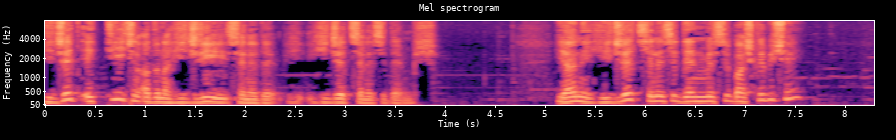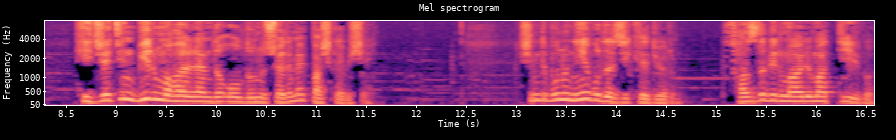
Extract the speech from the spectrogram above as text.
hicret ettiği için adına hicri senede hicret senesi denmiş. Yani hicret senesi denmesi başka bir şey. Hicretin bir Muharrem'de olduğunu söylemek başka bir şey. Şimdi bunu niye burada zikrediyorum? Fazla bir malumat değil bu.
